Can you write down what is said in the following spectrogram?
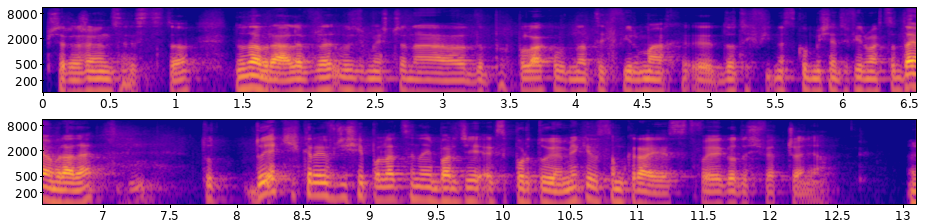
Przerażające jest to. No dobra, ale wró- wróćmy jeszcze na, do Polaków, na tych firmach, y, do tych, no skupmy się na tych firmach, co dają radę. To do jakich krajów dzisiaj Polacy najbardziej eksportują? Jakie to są kraje z Twojego doświadczenia? E,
